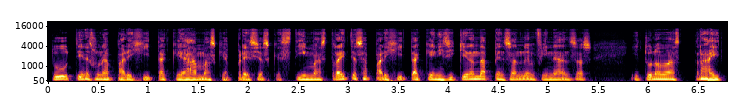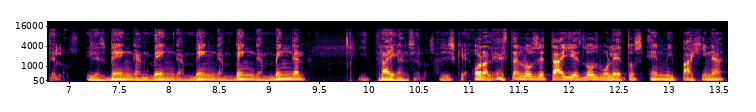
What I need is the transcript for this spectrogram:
tú tienes una parejita que amas, que aprecias, que estimas, tráete esa parejita que ni siquiera anda pensando en finanzas y tú nomás tráetelos. les vengan, vengan, vengan, vengan, vengan y tráiganselos. Así es que, órale, ahí están los detalles, los boletos en mi página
